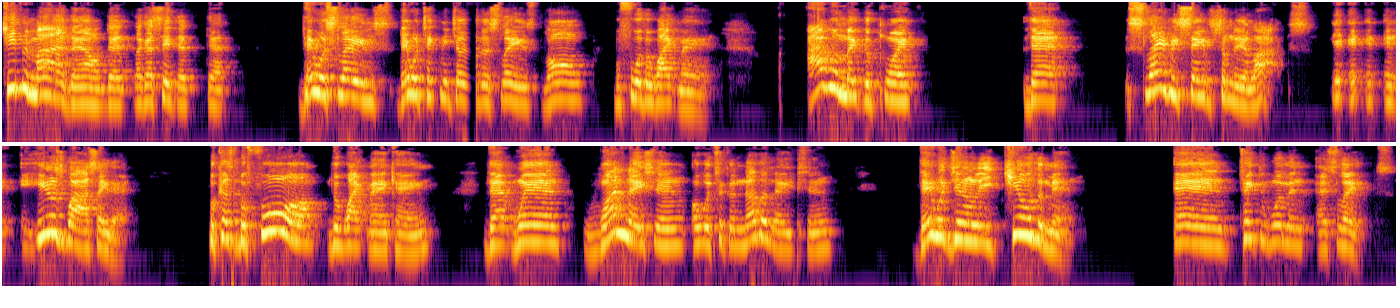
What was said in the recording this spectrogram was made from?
keep in mind now that, like I said, that that they were slaves. They were taking each other as slaves long before the white man. I will make the point that slavery saved some of their lives. And, and, and here's why I say that. Because before the white man came, that when one nation overtook another nation, they would generally kill the men and take the women as slaves.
